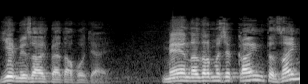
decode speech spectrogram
ये मिजाज पैदा हो जाए। मैं नज़र में से कौन तजैन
